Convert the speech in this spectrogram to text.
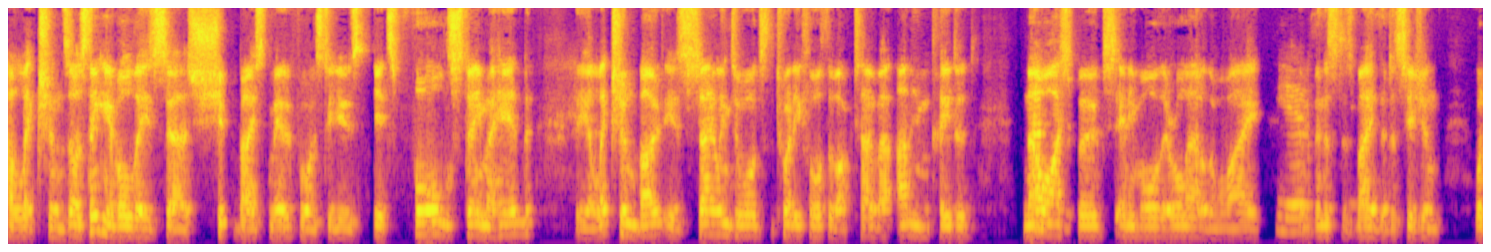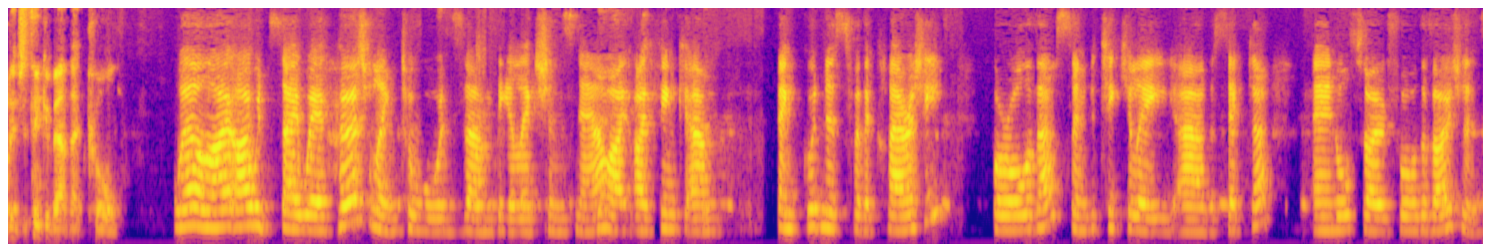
elections. I was thinking of all these uh, ship-based metaphors to use. It's full steam ahead. The election boat is sailing towards the 24th of October unimpeded. No icebergs anymore. They're all out of the way. Yes. The minister's made the decision. What did you think about that call? Well, I, I would say we're hurtling towards um, the elections now. I, I think, um, thank goodness for the clarity for all of us, and particularly uh, the sector, and also for the voters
